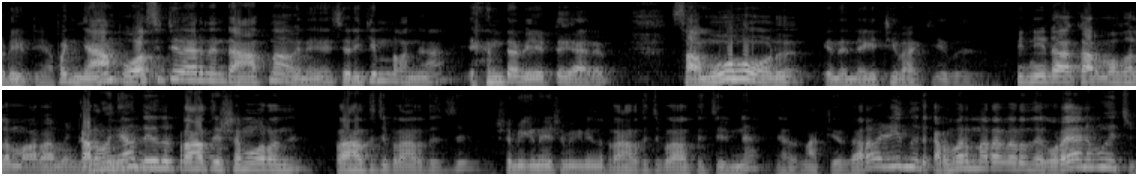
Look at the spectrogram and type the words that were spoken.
പിടി കിട്ടി. അപ്പം ഞാൻ പോസിറ്റീവായിരുന്നു എന്റെ ആത്മാവിനെ. ശരിക്കും പറഞ്ഞാൽ എന്റെ വീട്ടുകാരും സമൂഹമാണ് എന്നെ നെഗറ്റീവാക്കിയത് പിന്നീട് ആ കർമ്മഫലം മാറാൻ വേണ്ടി കാരണം ഞാൻ ചെയ്തൊരു പ്രാർത്ഥിച്ച് ക്ഷമ പറഞ്ഞ് പ്രാർത്ഥിച്ച് പ്രാർത്ഥിച്ച് ക്ഷമിക്കണേ ക്ഷമിക്കണേ എന്ന് പ്രാർത്ഥിച്ച് പ്രാർത്ഥിച്ച് പിന്നെ ഞാൻ അത് മാറ്റിയത്. വേറെ വഴിയൊന്നുമില്ല. കർമ്മഫലം മാറാൻ വേറെ. കുറേ അനുഭവിച്ചു.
